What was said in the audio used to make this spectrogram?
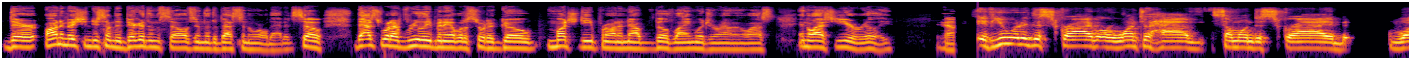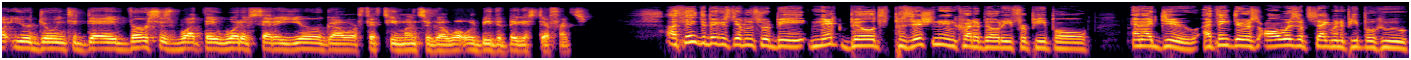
they're on a mission to do something bigger than themselves and they're the best in the world at it. So that's what I've really been able to sort of go much deeper on and now build language around in the last in the last year, really. Yeah. If you were to describe or want to have someone describe what you're doing today versus what they would have said a year ago or 15 months ago, what would be the biggest difference? I think the biggest difference would be Nick builds positioning and credibility for people. And I do. I think there's always a segment of people who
